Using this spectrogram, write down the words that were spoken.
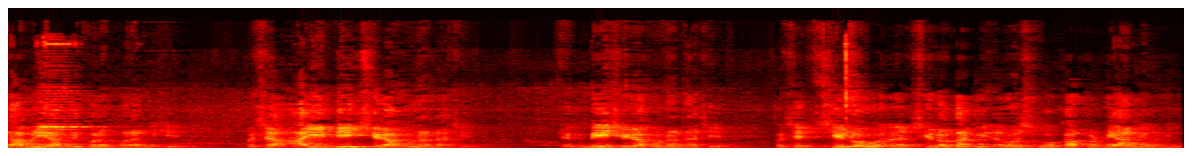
ધાબરી આપણી પરંપરાની છે. પછી આ એ બે છેડા ખૂણાના છે. બે છેડા ખૂણાના છે. પછી છેલ્લો છેલ્લો દાગી વસ્તુઓ કાપડની આ લેવાની.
